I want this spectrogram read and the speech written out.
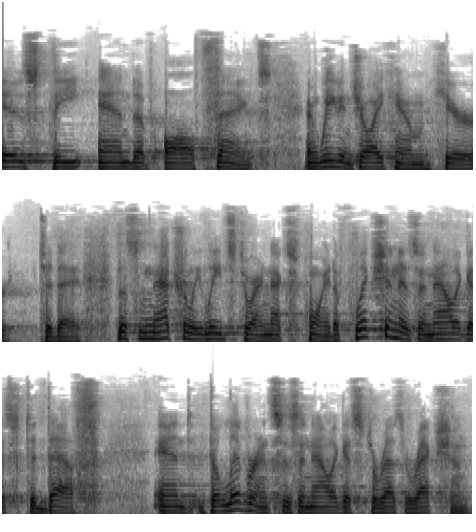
is the end of all things. And we enjoy him here today. This naturally leads to our next point. Affliction is analogous to death, and deliverance is analogous to resurrection.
